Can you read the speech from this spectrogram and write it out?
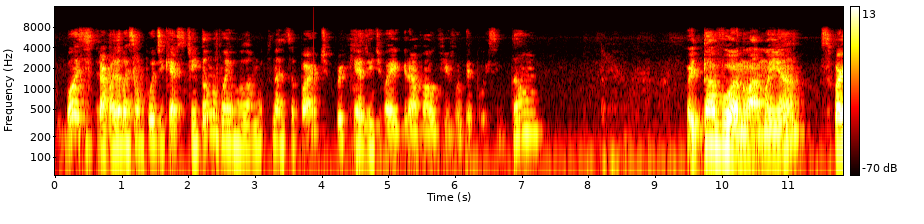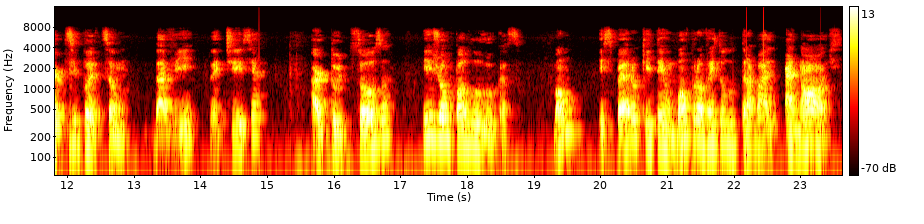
Bom, esse trabalho vai ser um podcast, então não vou enrolar muito nessa parte porque a gente vai gravar ao vivo depois. Então, oitavo ano amanhã, os participantes são Davi, Letícia, Arthur de Souza e João Paulo Lucas. Bom, espero que tenham um bom proveito do trabalho. É nóis!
